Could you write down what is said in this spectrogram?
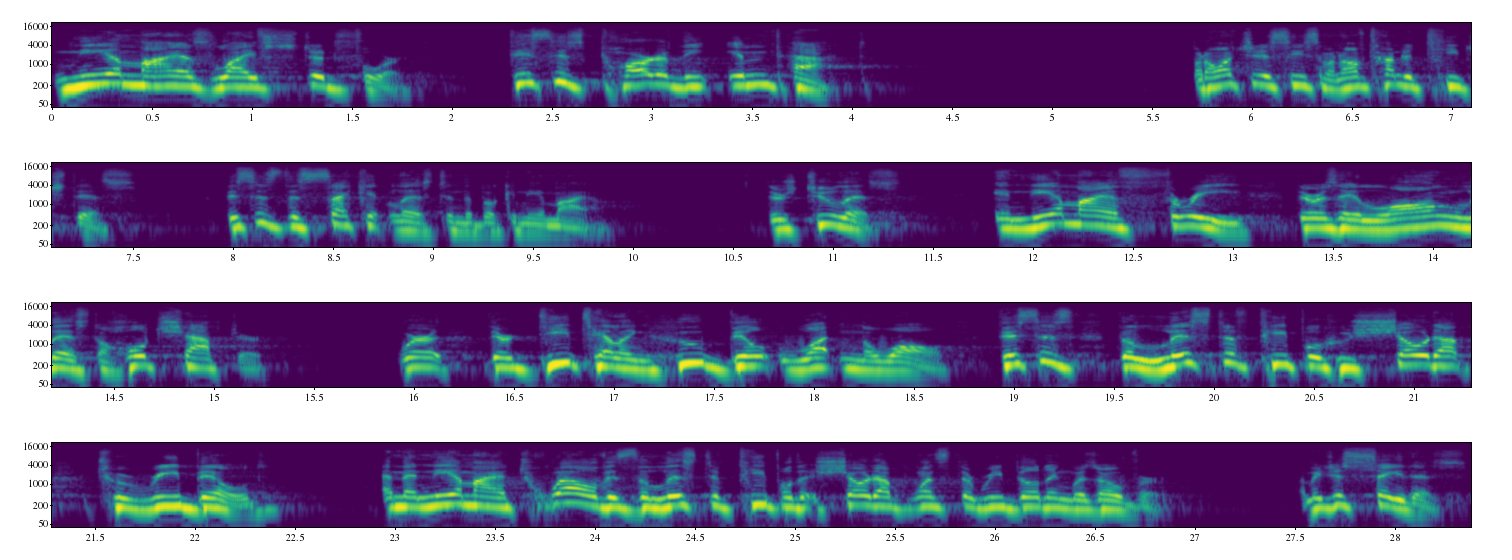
Nehemiah's life stood for. This is part of the impact. But I want you to see something. I don't have time to teach this. This is the second list in the book of Nehemiah. There's two lists. In Nehemiah 3, there is a long list, a whole chapter, where they're detailing who built what in the wall. This is the list of people who showed up to rebuild. And then Nehemiah 12 is the list of people that showed up once the rebuilding was over. Let me just say this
